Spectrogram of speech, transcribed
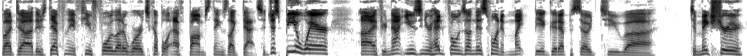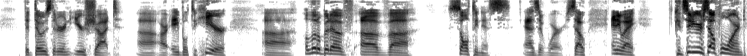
But uh, there's definitely a few four-letter words, a couple of f bombs, things like that. So just be aware. if you're not using your headphones on this one, it might be a good episode to to make sure that those that are in earshot are able to hear a little bit of of saltiness, as it were. So, anyway, consider yourself warned.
